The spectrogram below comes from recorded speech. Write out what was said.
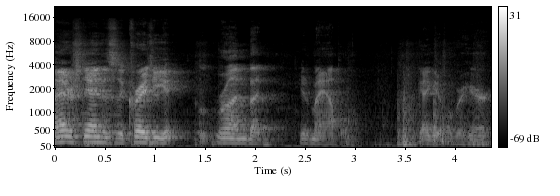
I understand this is a crazy run, but here's my apple. Gotta get over here.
